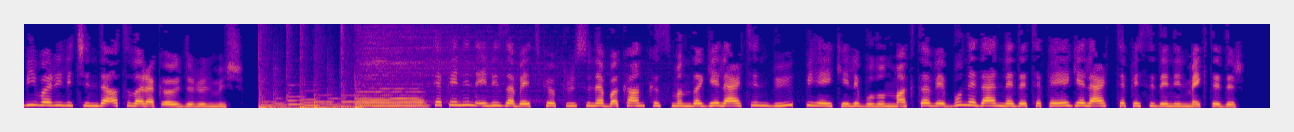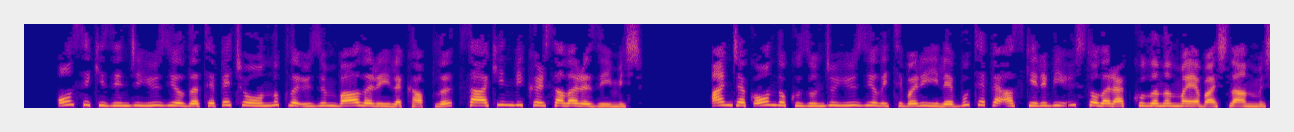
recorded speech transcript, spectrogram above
bir varil içinde atılarak öldürülmüş. Tepenin Elizabeth Köprüsü'ne bakan kısmında Gelert'in büyük bir heykeli bulunmakta ve bu nedenle de tepeye Gelert Tepesi denilmektedir. 18. yüzyılda tepe çoğunlukla üzüm bağlarıyla kaplı, sakin bir kırsal araziymiş. Ancak 19. yüzyıl itibariyle bu tepe askeri bir üst olarak kullanılmaya başlanmış.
